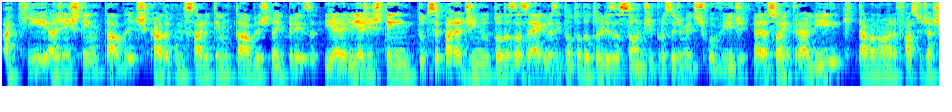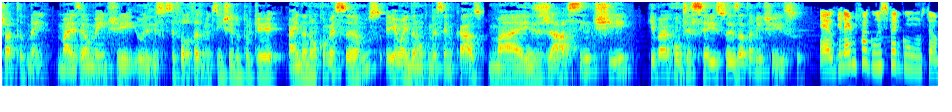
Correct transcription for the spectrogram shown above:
aqui a gente tem um tablet, cada comissário tem um tablet da empresa. E ali a gente tem tudo separadinho, todas as regras, então toda atualização de procedimentos de Covid era só entrar ali que tava na hora fácil de achar também. Mas realmente, isso que você falou faz muito sentido porque ainda não começamos, eu ainda não comecei no caso, mas já senti que vai acontecer isso, exatamente isso. É, o Guilherme Fagundes pergunta:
